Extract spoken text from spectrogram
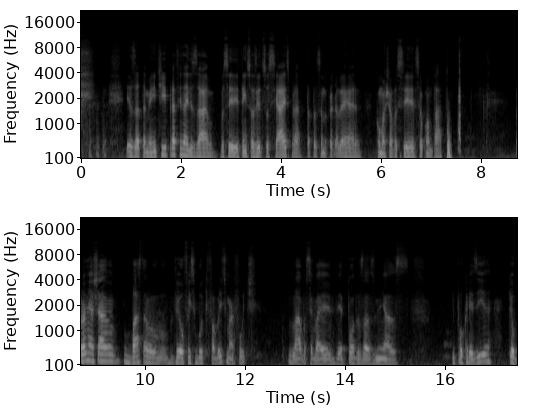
Exatamente. E para finalizar, você tem suas redes sociais para tá passando pra galera? Como achar você, seu contato? Para me achar, basta ver o Facebook Fabrício Marfucci. Lá você vai ver todas as minhas hipocrisia que eu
